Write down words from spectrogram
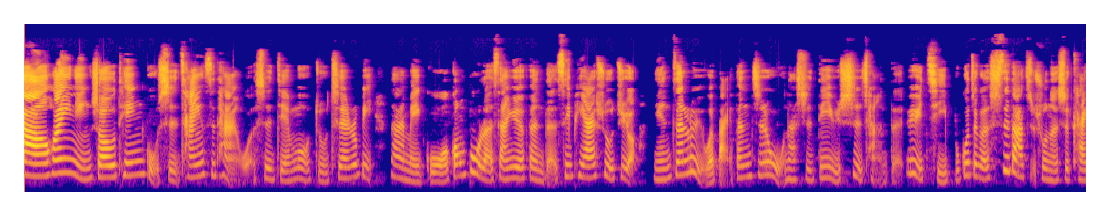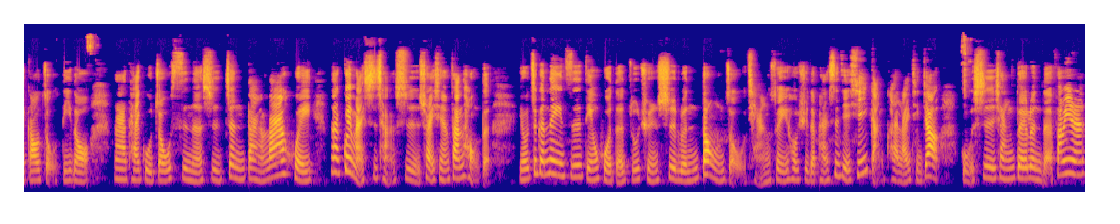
好，欢迎您收听股市蔡因斯坦，我是节目主持人 Ruby。那美国公布了三月份的 CPI 数据哦，年增率为百分之五，那是低于市场的预期。不过这个四大指数呢是开高走低的哦。那台股周四呢是震荡拉回，那柜买市场是率先翻红的，由这个内资点火的族群是轮动走强，所以后续的盘势解析，赶快来请教股市相对论的发明人，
